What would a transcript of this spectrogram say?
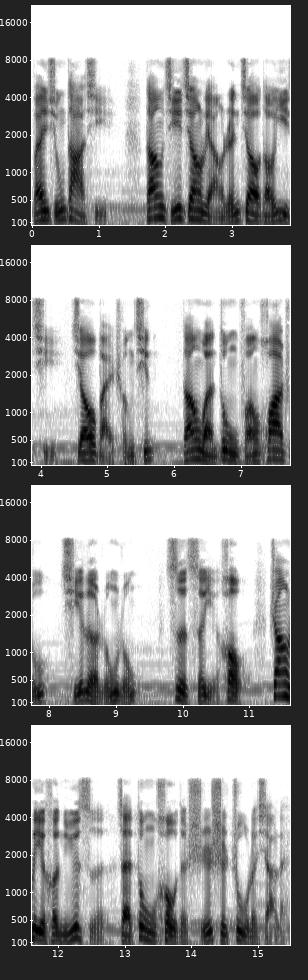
白熊大喜，当即将两人叫到一起。交拜成亲，当晚洞房花烛，其乐融融。自此以后，张丽和女子在洞后的石室住了下来。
